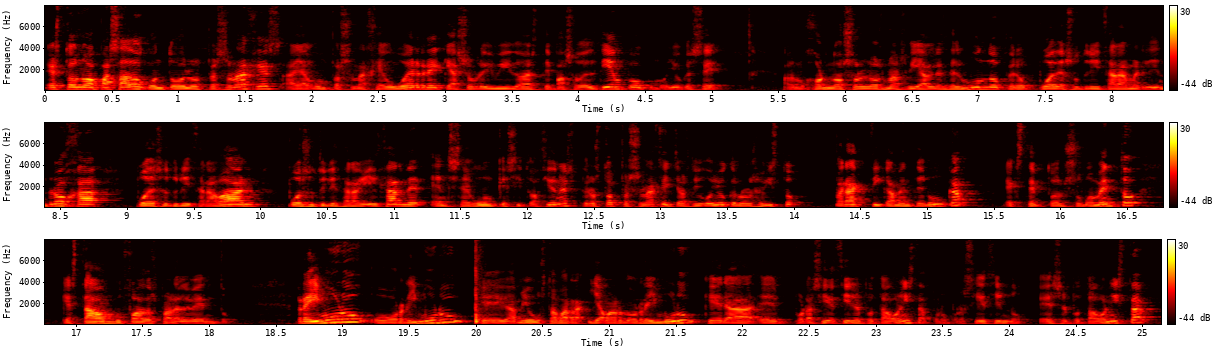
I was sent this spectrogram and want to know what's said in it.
Esto no ha pasado con todos los personajes, hay algún personaje UR que ha sobrevivido a este paso del tiempo, como yo que sé, A lo mejor no son los más viables del mundo, pero puedes utilizar a Merlin Roja, puedes utilizar a Van, puedes utilizar a Gilzander en según qué situaciones, pero estos personajes ya os digo yo que no los he visto prácticamente nunca, excepto en su momento, que estaban bufados para el evento. Reimuru, o Rimuru, que a mí me gustaba llamarlo Reimuru, que era, eh, por así decir, el protagonista, bueno, por así decir, no, es el protagonista,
